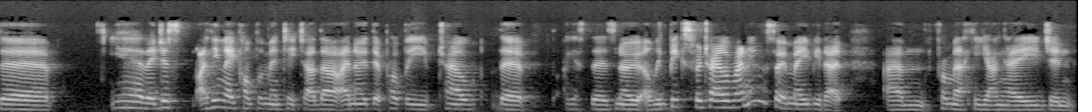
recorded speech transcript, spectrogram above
the yeah they just I think they complement each other. I know that probably trail the I guess there's no Olympics for trail running, so maybe that um, from like a young age, and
